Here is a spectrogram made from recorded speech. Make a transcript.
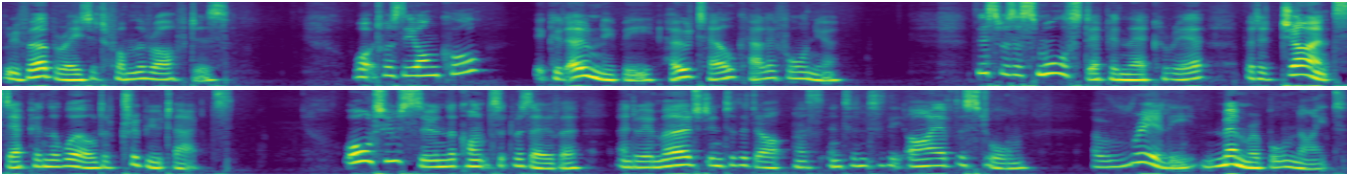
reverberated from the rafters. What was the encore? It could only be Hotel California. This was a small step in their career, but a giant step in the world of tribute acts. All too soon the concert was over, and we emerged into the darkness and into the eye of the storm, a really memorable night.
